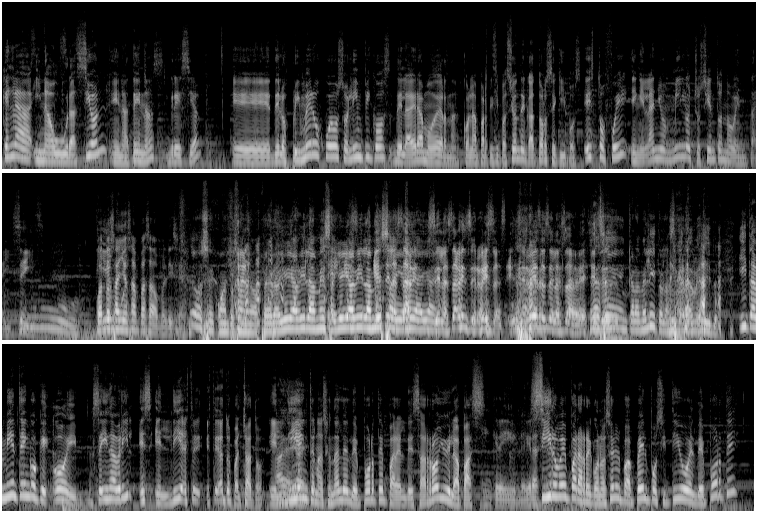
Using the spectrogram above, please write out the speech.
que es la inauguración en Atenas, Grecia, eh, de los primeros Juegos Olímpicos de la era moderna, con la participación de 14 equipos. Esto fue en el año 1896. Uh, ¿Cuántos años han pasado, Melicia? no sé cuántos años, pero yo ya vi la mesa, yo ya vi la se mesa la y sabe, ay, ay, ay. se la sabe en cervezas. En cervezas se la sabe. Ya En sé, cervezas- en caramelito la en caramelito. Y también tengo que hoy, 6 de abril, es el día, este, este dato es para el chato, el Ay, ay, Día ay. Internacional del Deporte para el Desarrollo y la Paz. Increíble, gracias. Sirve para reconocer el papel positivo del deporte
